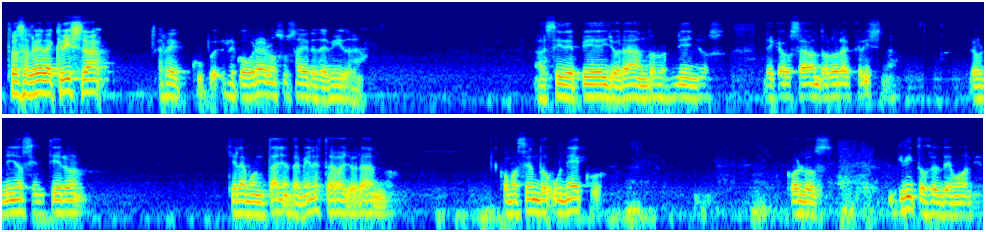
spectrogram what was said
Entonces al ver a Krishna, recobraron sus aires de vida. Así de pie llorando los niños le causaban dolor a Krishna. Los niños sintieron que la montaña también estaba llorando, como haciendo un eco con los gritos del demonio.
